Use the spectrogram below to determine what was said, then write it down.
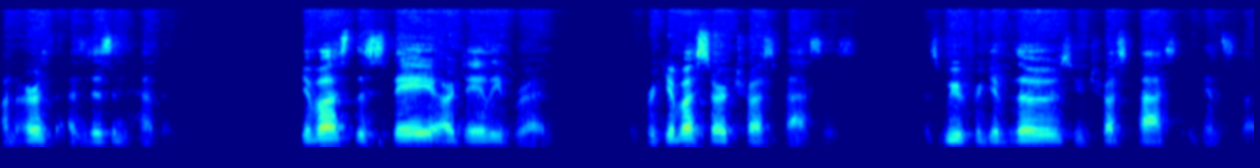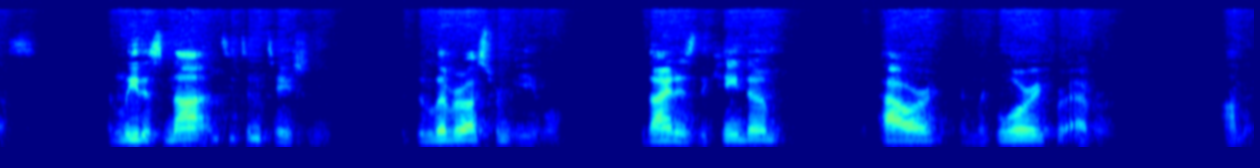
on earth as it is in heaven. Give us this day our daily bread, and forgive us our trespasses, as we forgive those who trespass against us. And lead us not into temptation, deliver us from evil. Thine is the kingdom, the power, and the glory forever. Amen.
